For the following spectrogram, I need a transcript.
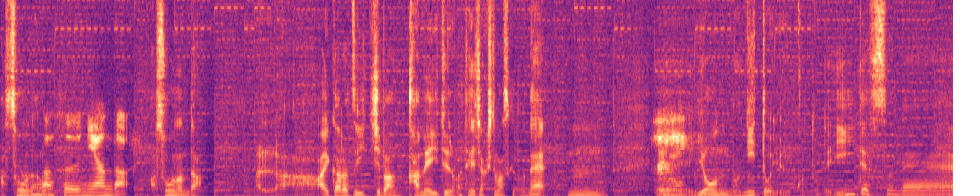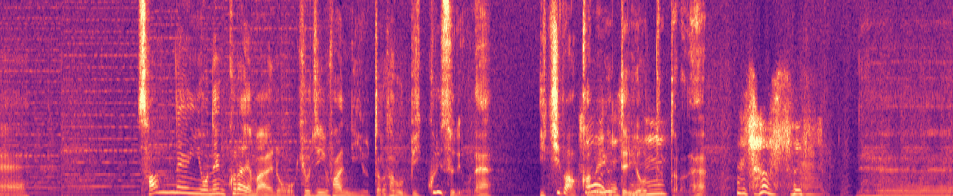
あそうなの？安打。あそうなんだ。あら相変わらず1番亀井というのが定着してますけどね。うん、えーはい4の2ということでいいですね。3年4年くらい前の巨人ファンに言ったら多分びっくりするよね。1番亀井打ってるよって言ったらね。そうそう。う。んねえ。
